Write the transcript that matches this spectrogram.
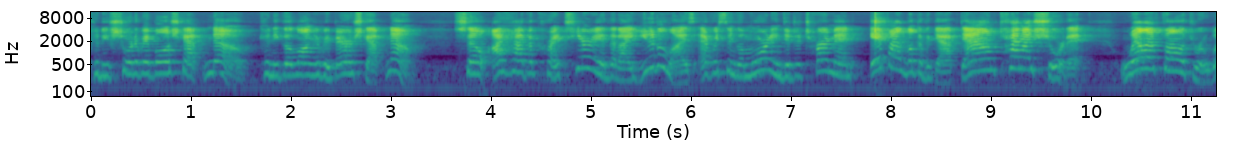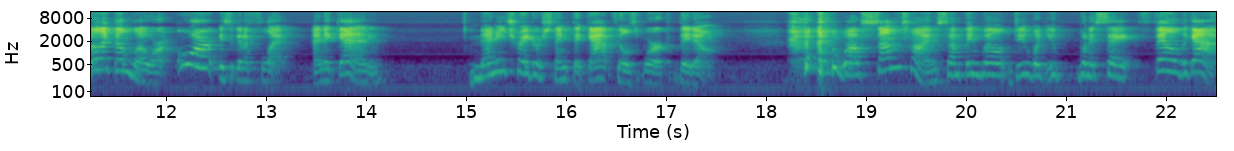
Can you short of a bullish gap? No. Can you go long of a bearish gap? No. So I have a criteria that I utilize every single morning to determine if I look at the gap down, can I short it? Will it follow through? Will it go lower? Or is it going to flip? And again, many traders think that gap fills work. They don't. While sometimes something will do what you want to say, fill the gap,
